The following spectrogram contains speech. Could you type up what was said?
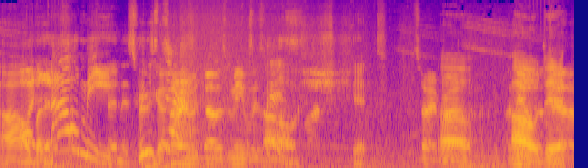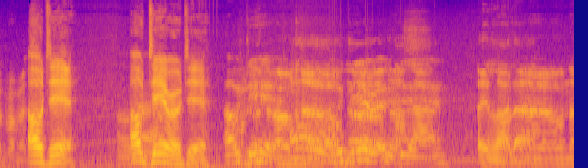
Oh, oh but Allow then, me! then it's Who's really Sorry, that was me, Wiz. Oh shit. Sorry, bro. Oh. I Oh it was good, I dear. promise. Oh dear. Oh, Oh no. dear, oh dear. Oh, oh my dear. Oh, no, Oh no, dear. no, Oh no. dear. I didn't like that. Oh no.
